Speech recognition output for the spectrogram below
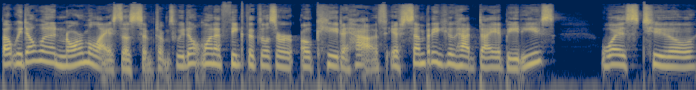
But we don't want to normalize those symptoms. We don't want to think that those are okay to have. If somebody who had diabetes was to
